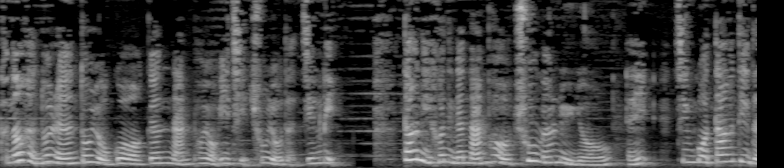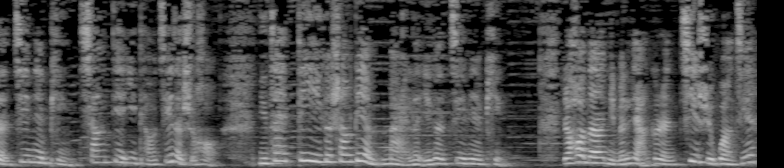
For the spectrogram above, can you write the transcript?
可能很多人都有过跟男朋友一起出游的经历。当你和你的男朋友出门旅游，哎，经过当地的纪念品商店一条街的时候，你在第一个商店买了一个纪念品。然后呢，你们两个人继续逛街，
